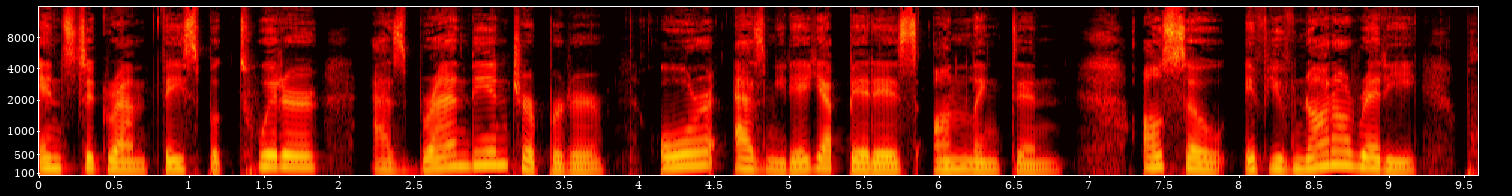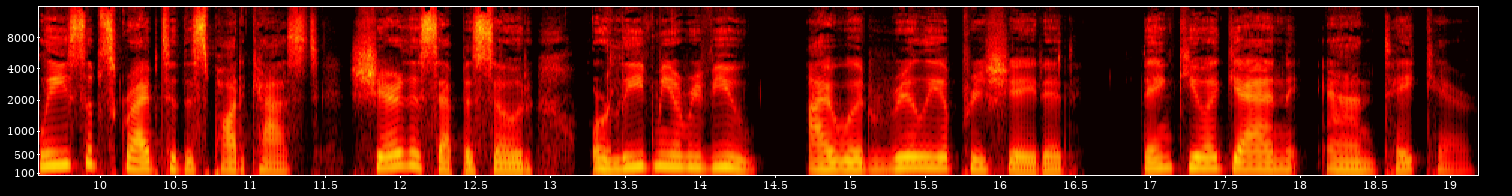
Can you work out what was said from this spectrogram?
Instagram, Facebook, Twitter as Brand the Interpreter or as Mireya Perez on LinkedIn. Also, if you've not already, please subscribe to this podcast, share this episode, or leave me a review. I would really appreciate it. Thank you again and take care.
